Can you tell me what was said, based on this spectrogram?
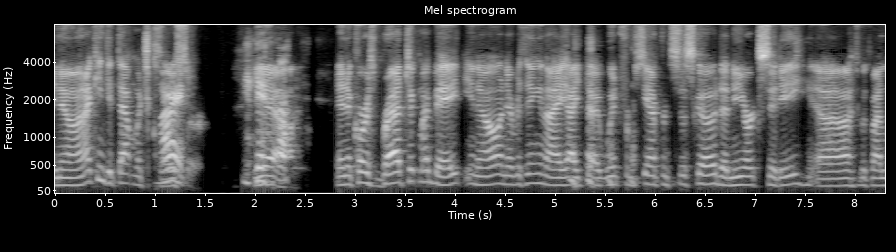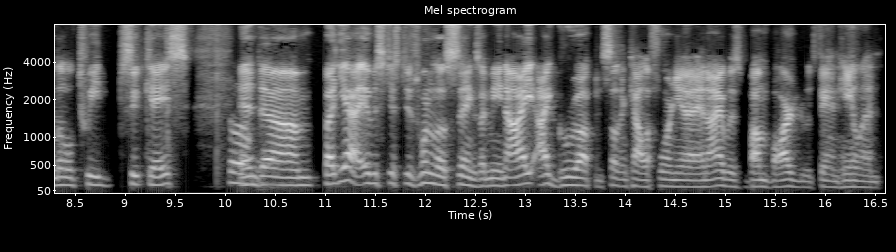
You know, and I can get that much All right. closer. Yeah. And of course, Brad took my bait, you know, and everything. And I, I, I went from San Francisco to New York City uh, with my little tweed suitcase. Cool. And um, but yeah, it was just it was one of those things. I mean, I I grew up in Southern California and I was bombarded with Van Halen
